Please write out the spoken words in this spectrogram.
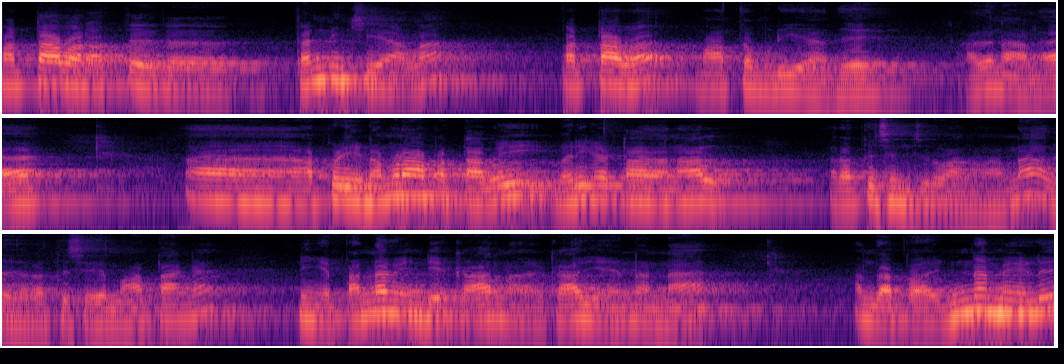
பட்டாவை ரத்து தன்னிச்சையாலாம் பட்டாவை மாற்ற முடியாது. அதனால் அப்படி நமுனா பட்டாவை வரி கட்டாதனால் ரத்து செஞ்சுருவாங்கன்னா அது ரத்து செய்ய மாட்டாங்க. நீங்கள் பண்ண வேண்டிய காரணம் காரியம் என்னென்னா அந்த ப இன்னமேலு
